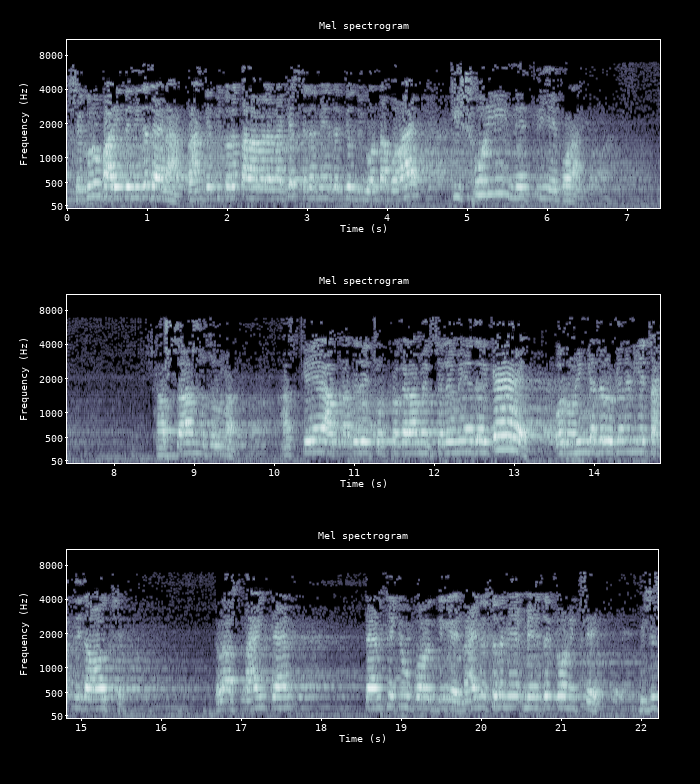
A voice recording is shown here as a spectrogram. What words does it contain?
সেগুলো বাড়িতে নিতে দেয় না। ট্রাঙ্কের ভিতরে তালা মেলা রাখে, ছেলে মেয়েদেরকে দুই ঘণ্টা পড়ায়, কিশোরী নেত্রিয়ে পড়ায়। সাবধান মুসলমান। আজকে আপনাদের এই চট্টগ্রামের ছেলে মেয়েদেরকে ও রোহিঙ্গাদের ওখানে নিয়ে চাকরি দেওয়া হচ্ছে। ক্লাস নাইন, টেন টেন থেকে উপরের দিকে নাইনের ছেলে মেয়েদেরকেও নিচ্ছে। বিশেষ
